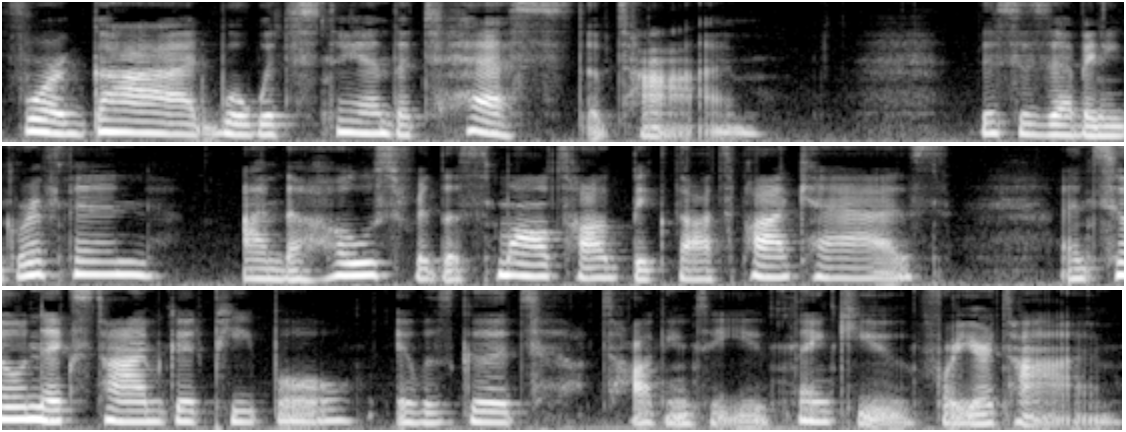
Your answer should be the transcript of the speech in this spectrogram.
for God will withstand the test of time. This is Ebony Griffin. I'm the host for the Small Talk Big Thoughts podcast. Until next time, good people, it was good t- talking to you. Thank you for your time.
